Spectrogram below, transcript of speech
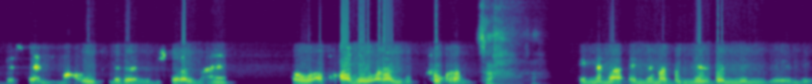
عباس فهمي معروف لدى اللي بيشتغل معاه أو أصحابه وقرايبه شكرا. صح إنما إنما بالنسبة لل-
